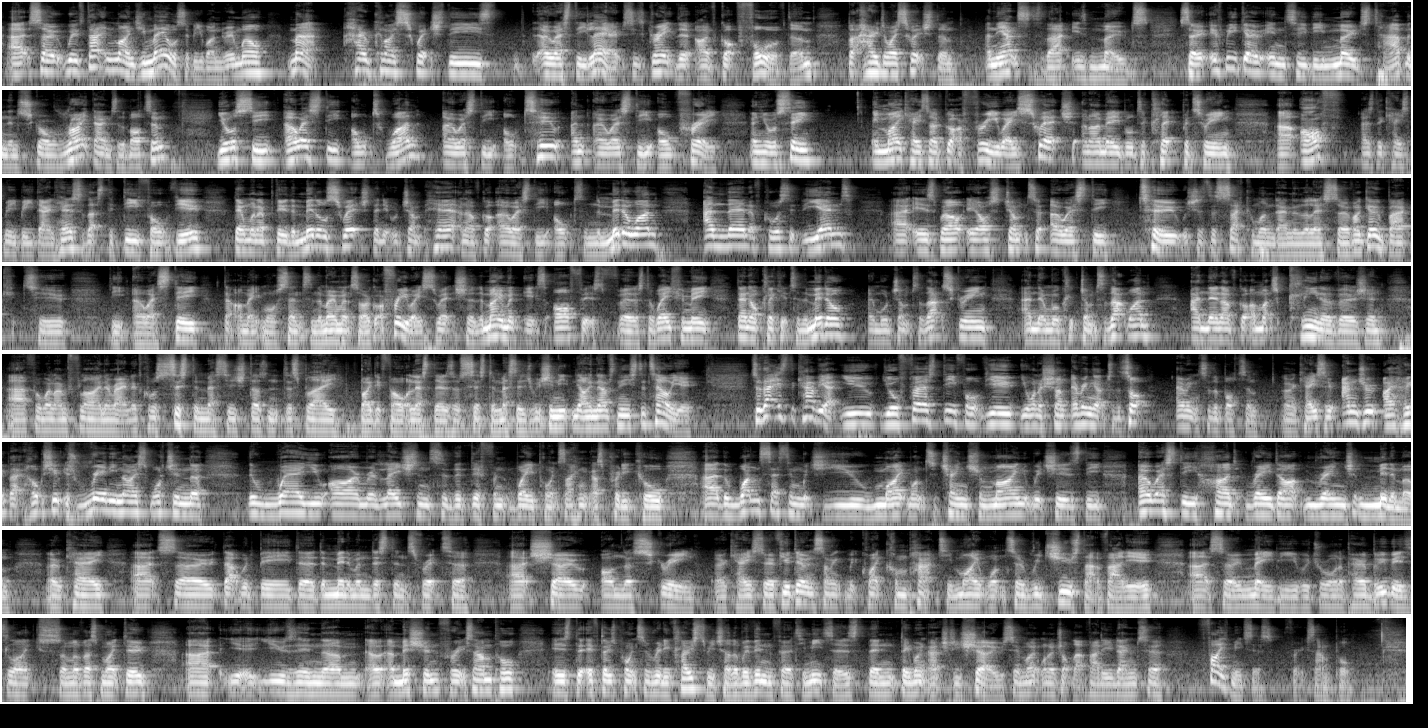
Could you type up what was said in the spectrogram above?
Uh, so with that in mind, you may also be wondering, well, Matt, how can I switch these OSD layouts? It's great that I've got four of them, but how do I switch them? And the answer to that is modes. So if we go into the modes tab and then scroll right down to the bottom, you'll see OSD Alt 1, OSD Alt 2, and OSD Alt 3. And you'll see, in my case, I've got a three-way switch and I'm able to click between uh, off, as the case may be down here, so that's the default view. Then when I do the middle switch, then it will jump here and I've got OSD Alt in the middle one. And then, of course, at the end, uh, is well, it also jumped to OSD 2, which is the second one down in the list. So if I go back to the OSD. That'll make more sense in the moment. So I've got a three-way switch. At the moment it's off, it's furthest away from me. Then I'll click it to the middle and we'll jump to that screen and then we'll click jump to that one. And then I've got a much cleaner version uh, for when I'm flying around. Of course, system message doesn't display by default unless there's a system message which you need, iNavs needs to tell you. So that is the caveat. You, your first default view, you want to shunt everything up to the top everything to the bottom. Okay, so Andrew, I hope that helps you. It's really nice watching the, the where you are in relation to the different waypoints. I think that's pretty cool. Uh, the one setting which you might want to change from mine, which is the OSD HUD radar range minimum. Okay, uh, so that would be the, the minimum distance for it to uh, show on the screen. Okay, so if you're doing something quite compact, you might want to reduce that value. Uh, so maybe you would draw a pair of boobies like some of us might do uh, using um, a, a, mission, for example, is that if those points are really close to each other within 30 meters, then they won't actually show. So you might want to drop that value down to five meters, for example.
